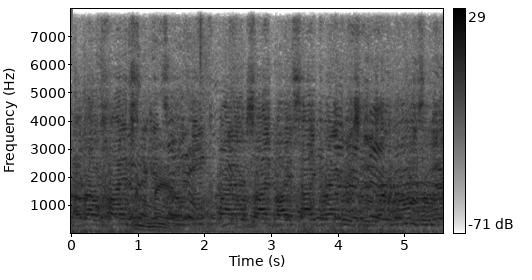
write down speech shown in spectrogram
about five Where's my man? of eight final side by side drivers determine who is the winner.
